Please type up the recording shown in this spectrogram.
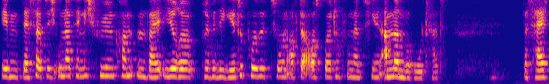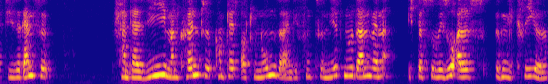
eben deshalb sich unabhängig fühlen konnten, weil ihre privilegierte Position auf der Ausbeutung von ganz vielen anderen beruht hat. Das heißt, diese ganze Fantasie, man könnte komplett autonom sein, die funktioniert nur dann, wenn ich das sowieso alles irgendwie kriege.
